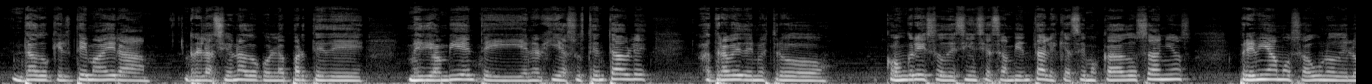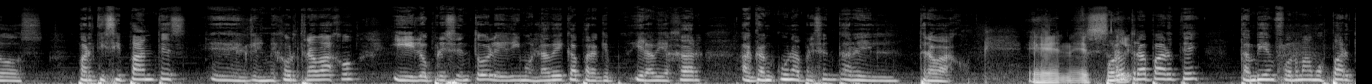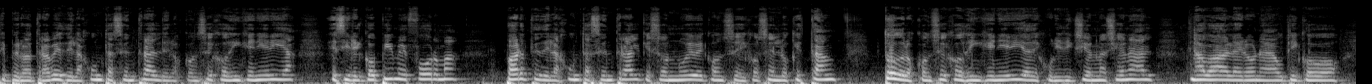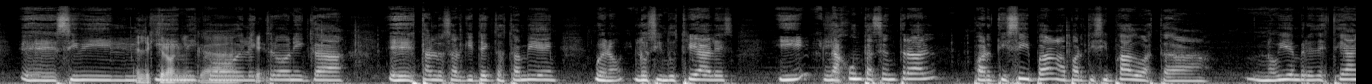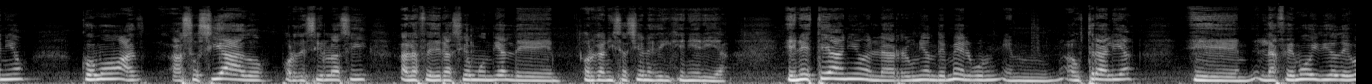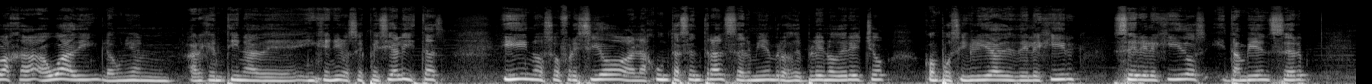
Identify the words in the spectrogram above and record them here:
dado que el tema era relacionado con la parte de medio ambiente y energía sustentable, a través de nuestro Congreso de Ciencias Ambientales que hacemos cada dos años, premiamos a uno de los participantes eh, el, mejor trabajo y lo presentó, le dimos la beca para que pudiera viajar a Cancún a presentar el trabajo. Por otra parte, también formamos parte, pero a través de la Junta Central de los Consejos de Ingeniería, es decir, el COPIME forma parte de la Junta Central, que son nueve consejos, en los que están todos los consejos de ingeniería de jurisdicción nacional, naval, aeronáutico, eh, civil, electrónica, químico, electrónica, eh, están los arquitectos también, bueno, los industriales, y la Junta Central participa, ha participado hasta noviembre de este año como asociado, por decirlo así, a la Federación Mundial de Organizaciones de Ingeniería. En este año, en la reunión de Melbourne, en Australia, eh, la FEMOI dio de baja a WADI, la Unión Argentina de Ingenieros Especialistas, y nos ofreció a la Junta Central ser miembros de pleno derecho con posibilidades de elegir, ser elegidos y también ser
